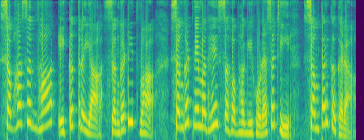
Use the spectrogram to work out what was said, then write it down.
सभासद व्हा एकत्र या संघटित व्हा. संघटनेमध्ये सहभागी होण्यासाठी संपर्क करा.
